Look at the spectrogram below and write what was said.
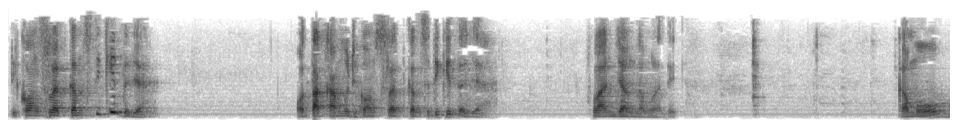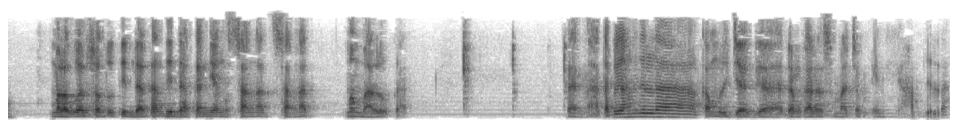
dikonsletkan sedikit aja Otak kamu dikonsletkan sedikit aja. Telanjang kamu nanti. Kamu melakukan suatu tindakan-tindakan yang sangat-sangat memalukan. Nah, tapi Alhamdulillah kamu dijaga dalam keadaan semacam ini. Alhamdulillah.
